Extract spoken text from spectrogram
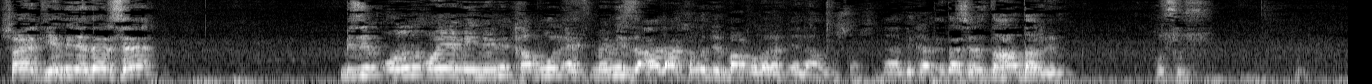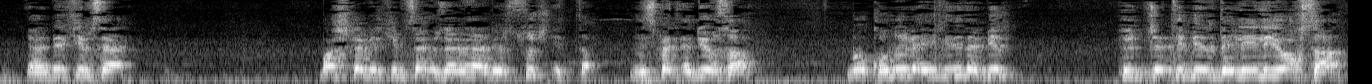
şayet yemin ederse bizim onun o yeminini kabul etmemizle alakalı bir bab olarak ele almışlar. Yani dikkat ederseniz daha dar bir husus. Yani bir kimse başka bir kimse üzerine bir suç nispet ediyorsa bu konuyla ilgili de bir hücceti, bir delili yoksa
